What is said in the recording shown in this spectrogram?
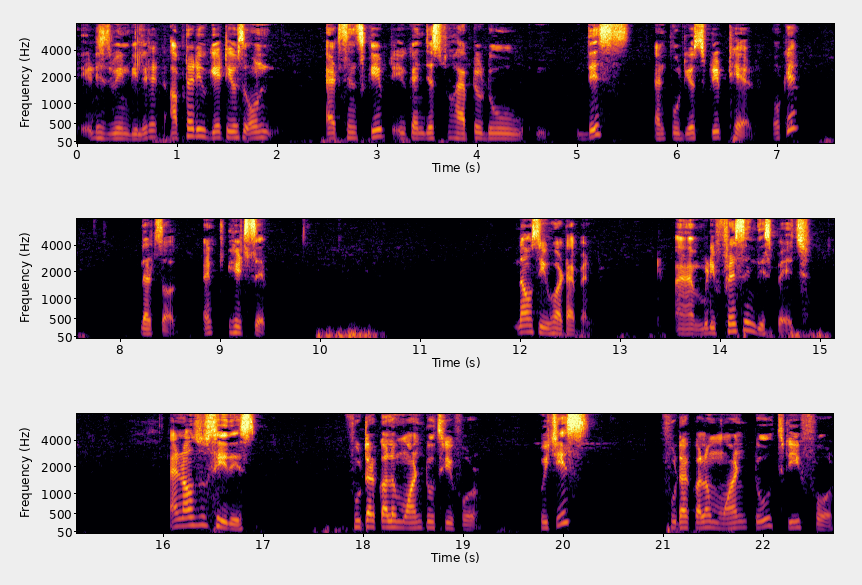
It is being deleted. After you get your own adsense script you can just have to do this and put your script here okay? That's all. And hit save. Now see what happened. I am refreshing this page. And also see this. Footer column 1 2 3 4 which is footer column 1 2 3 4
